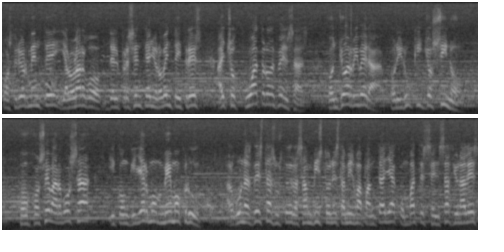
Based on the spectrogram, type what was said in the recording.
Posteriormente y a lo largo del presente año 93 ha hecho cuatro defensas con Joe Rivera, con Iruki Yoshino, con José Barbosa y con Guillermo Memo Cruz. Algunas de estas ustedes las han visto en esta misma pantalla, combates sensacionales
